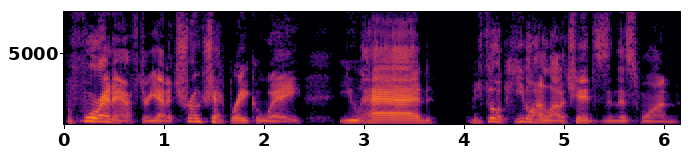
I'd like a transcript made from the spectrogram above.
before and after. You had a Trocheck breakaway. You had, I mean, Filip Chytil had a lot of chances in this one.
